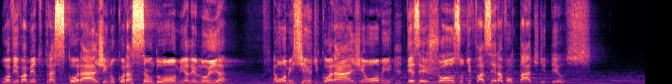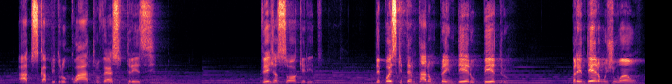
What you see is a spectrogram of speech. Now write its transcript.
O avivamento traz coragem no coração do homem. Aleluia. É um homem cheio de coragem, é um homem desejoso de fazer a vontade de Deus. Atos capítulo 4, verso 13. Veja só, querido. Depois que tentaram prender o Pedro, prenderam o João,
